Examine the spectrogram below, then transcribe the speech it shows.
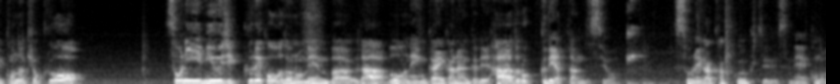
でこの曲をソニーミュージックレコードのメンバーが忘年会かなんかでハードロックでやったんですよ。それがかっこよくてですねこの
